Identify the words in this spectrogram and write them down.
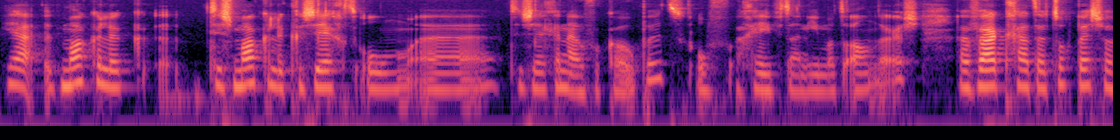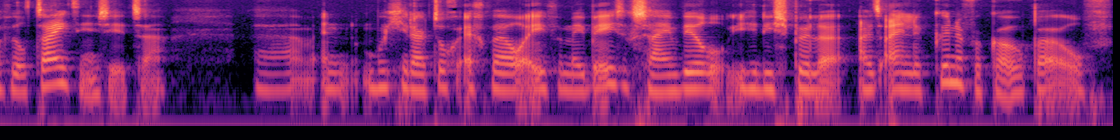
Ja, het, makkelijk, het is makkelijk gezegd om eh, te zeggen, nou verkoop het of geef het aan iemand anders. Maar vaak gaat er toch best wel veel tijd in zitten. Ehm, en moet je daar toch echt wel even mee bezig zijn. Wil je die spullen uiteindelijk kunnen verkopen? Of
